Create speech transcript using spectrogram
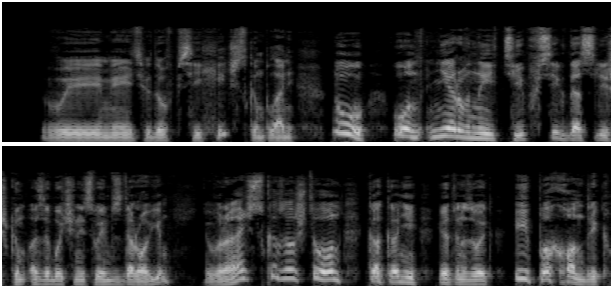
— Вы имеете в виду в психическом плане? — Ну, он нервный тип, всегда слишком озабоченный своим здоровьем. — Врач сказал, что он, как они это называют, ипохондрик.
